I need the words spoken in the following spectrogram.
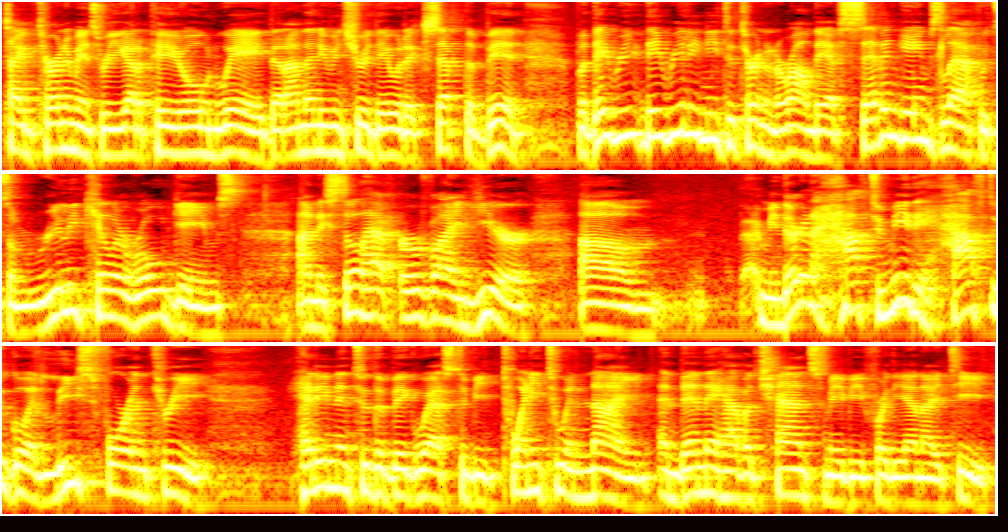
type tournaments where you got to pay your own way that I'm not even sure they would accept the bid. But they, re- they really need to turn it around. They have seven games left with some really killer road games, and they still have Irvine here. Um, I mean, they're going to have, to me, they have to go at least four and three heading into the Big West to be 22 and 9, and then they have a chance maybe for the NIT.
